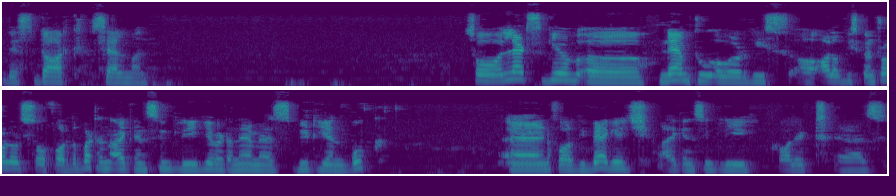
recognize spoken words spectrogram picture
this dark salmon. So let's give a name to our these uh, all of these controllers. So for the button I can simply give it a name as btn book and for the baggage I can simply call it as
